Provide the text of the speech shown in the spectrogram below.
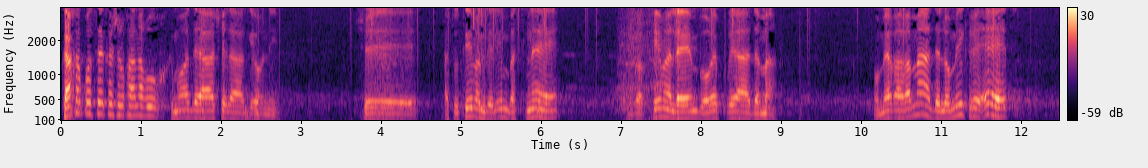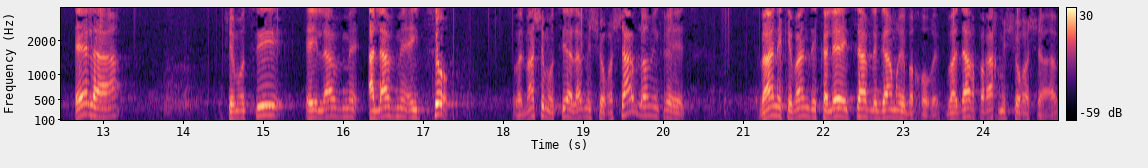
ככה פוסק השולחן ערוך, כמו הדעה של הגאונים, שהתותים הגדלים בסנה, מברכים עליהם בורא פרי האדמה. אומר הרמ"א, דלא מקרה עץ, אלא כשמוציא אליו, עליו מעצו, אבל מה שמוציא עליו משורשיו לא מקרה עץ. והנה כיוון דקלה עצב לגמרי בחורף, והדר פרח משורשיו,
